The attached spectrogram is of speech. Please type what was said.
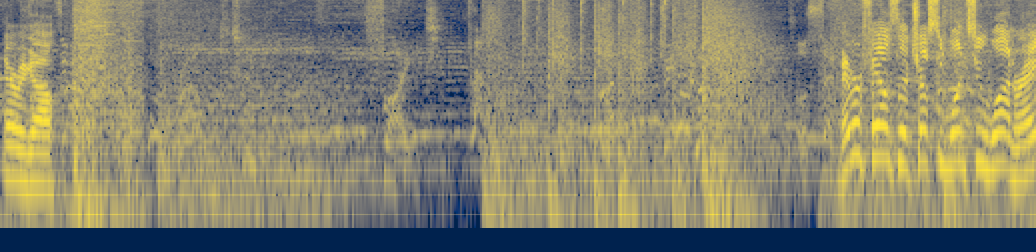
There we go. Never fails the trusty one two one, right?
